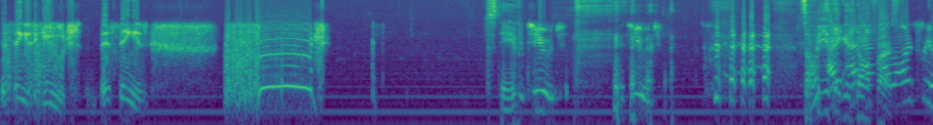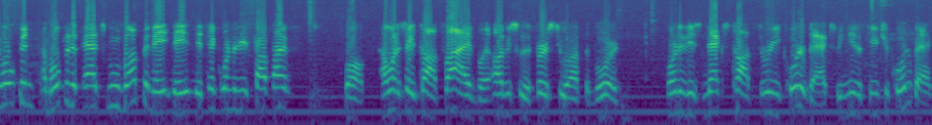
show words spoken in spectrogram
this thing is huge. This thing is huge. Steve? It's huge. It's huge. So who do you think I, is going I, first? I'm honestly hoping. I'm hoping the Pats move up and they, they, they pick one of these top five. Well, I want to say top five, but obviously the first two off the board. One of these next top three quarterbacks. We need a future quarterback.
